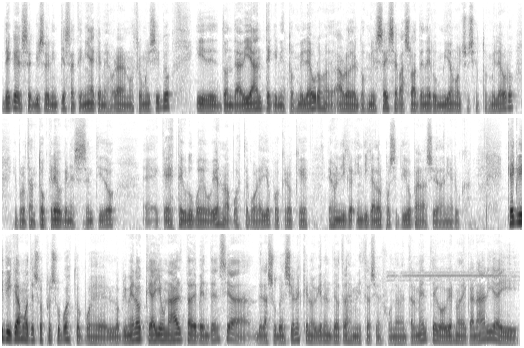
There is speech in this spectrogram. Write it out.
de que el servicio de limpieza tenía que mejorar en nuestro municipio y de donde había antes 500.000 euros, hablo del 2006, se pasó a tener 1.800.000 euros y por lo tanto creo que en ese sentido eh, que este grupo de gobierno apueste por ello, pues creo que es un indicador positivo para la ciudadanía ruca. ¿Qué criticamos de esos presupuestos? Pues lo primero, que haya una alta dependencia de las subvenciones que nos vienen de otras administraciones, fundamentalmente el gobierno de Canarias y,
